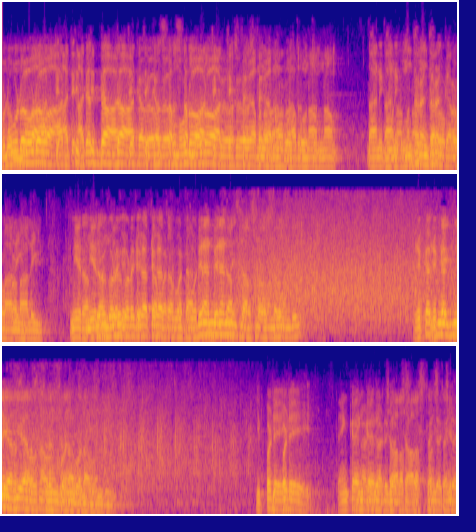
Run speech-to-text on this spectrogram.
మూడో అతి అతిపెద్ద ఆర్థిక వ్యవస్థ మూడో ఆర్థిక వ్యవస్థగా మనం రాబోతున్నాం. దానికి మనమందరం గర్వపడాలి మీరందరూ కూడా గట్టిగా కాబట్టి అభినందించాల్సిన అవసరం ఉంది. రికగ్నైజ్ చేయాల్సిన అవసరం కూడా ఉంది. ఇప్పుడే వెంకయ్య చాలా చాలా స్పష్టంగా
